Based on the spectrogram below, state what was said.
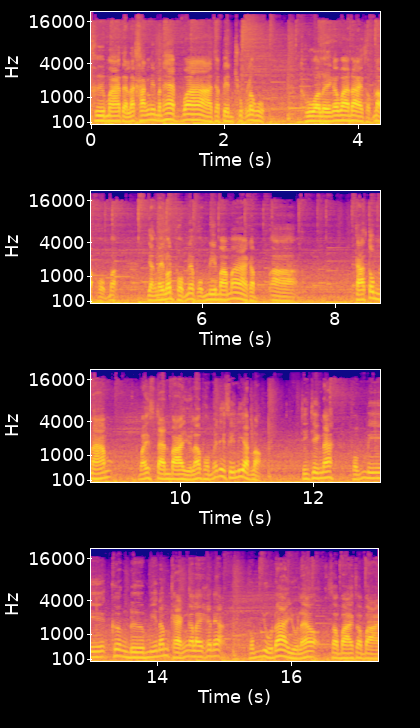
คือมาแต่ละครั้งนี่มันแทบว่าจะเป็นฉุกละหุกทัวร์เลยก็ว่าได้สำหรับผมอะอย่างในรถผมเนี่ยผมมีมาม่ากับอากาต้มน้ำไว้สแตนบายอยู่แล้ว ผมไม่ได้ซีเรียสหรอก จริง ๆ นะ ผมมีเครื่องดื่มมีน้ำแข็งอะไรแค่เนี้ยผมอยู่ได้อยู่แล้วสบายสบาย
